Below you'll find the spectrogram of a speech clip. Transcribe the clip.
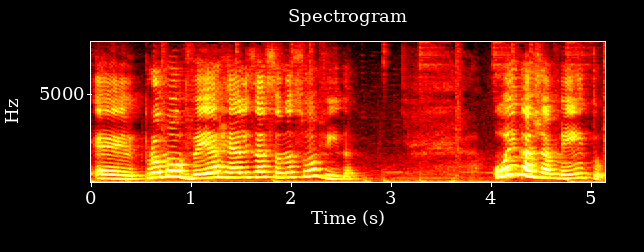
é, promover a realização na sua vida. O engajamento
